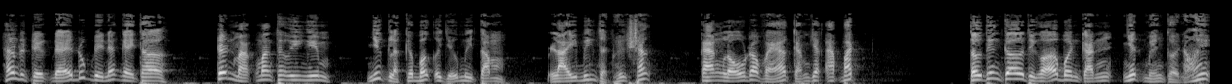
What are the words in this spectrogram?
hắn đã triệt để rút đi nét ngây thơ, trên mặt mang theo uy nghiêm, nhất là cái bớt ở giữa mi tâm, lại biến thành huyết sắc, càng lộ ra vẻ cảm giác áp bách. Từ thiên cơ thì ngồi ở bên cạnh, nhếch miệng cười nói.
